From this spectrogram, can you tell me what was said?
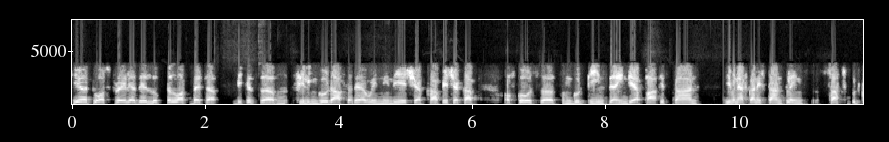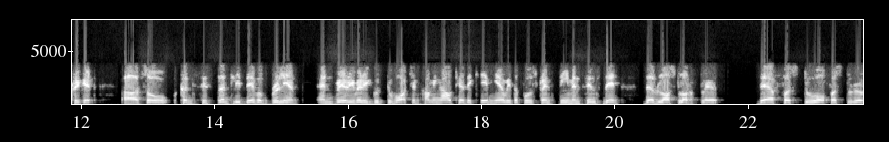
here to Australia, they looked a lot better because um, feeling good after their win in the Asia Cup. Asia Cup, of course, uh, some good teams there India, Pakistan, even Afghanistan playing such good cricket. Uh, so consistently, they were brilliant and very, very good to watch. And coming out here, they came here with a full strength team. And since then, they've lost a lot of players. Their first two or first two,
